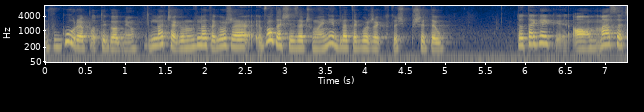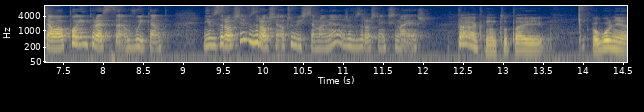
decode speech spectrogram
w górę po tygodniu. Dlaczego? No dlatego, że woda się zatrzymuje, nie dlatego, że ktoś przytył. To tak jak, o, masa ciała po imprezce w weekend. Nie wzrośnie? Wzrośnie, oczywiście, no nie? Że wzrośnie, jak się najesz. Tak, no tutaj ogólnie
